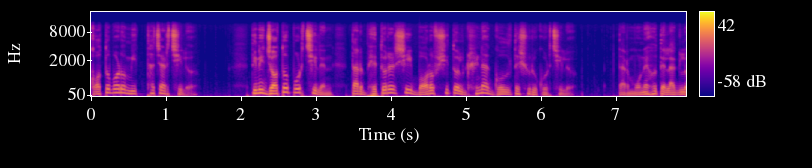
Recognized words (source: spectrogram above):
কত বড় মিথ্যাচার ছিল। তিনি যত পড়ছিলেন, তার ভেতরের সেই বরফ শীতল ঘৃণা গলতে শুরু করছিল। তার মনে হতে লাগল,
